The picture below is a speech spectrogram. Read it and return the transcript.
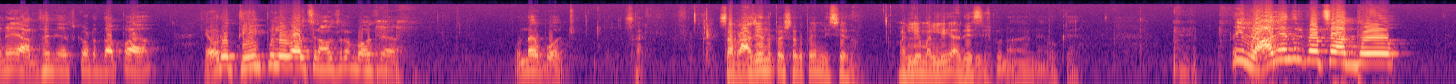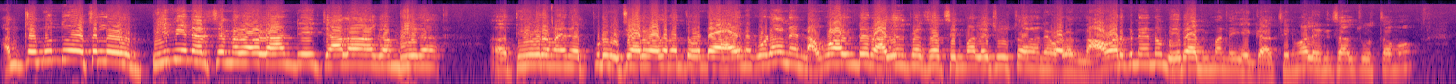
అని అర్థం చేసుకోవడం తప్ప ఎవరు తీర్పులు ఇవ్వాల్సిన అవసరం బహుశా ఉండకపోవచ్చు. సార్ సార్ రాజేంద్ర ప్రసాద్పై నిషేధం. మళ్ళీ మళ్ళీ అదే ఓకే. ఈ రాజేంద్ర ప్రసాద్ అంతకుముందు అసలు పివి నరసింహారావు లాంటి చాలా గంభీర తీవ్రమైన ఎప్పుడు విచారవాదనంతో ఉండే ఆయన కూడా నేను నవ్వాలంటే రాజేంద్ర ప్రసాద్ సినిమాలే చూస్తాననేవాడు. నా వరకు నేను వీరాభిమాని ఇక సినిమాలు ఎన్నిసార్లు చూస్తామో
